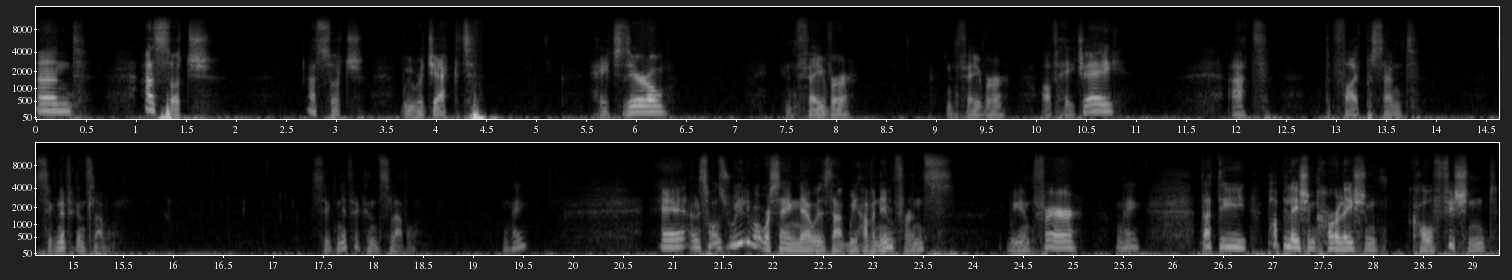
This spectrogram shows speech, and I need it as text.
and as such, as such, we reject H0 in favor in favor of HA at the 5% significance level. Significance level. Okay? Uh, and I suppose really what we're saying now is that we have an inference, we infer, okay, that the population correlation coefficient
